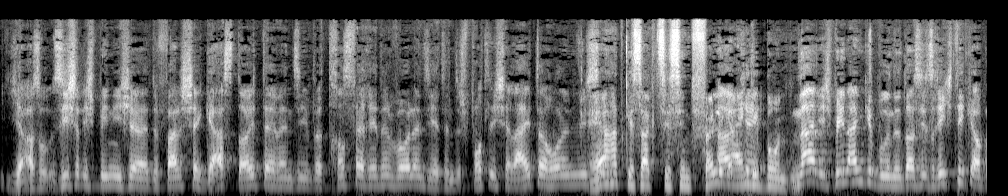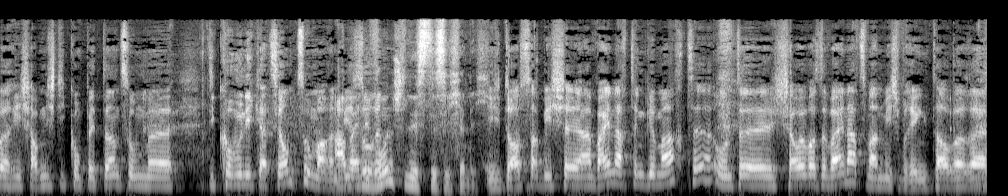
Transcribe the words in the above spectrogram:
Ja, also sicherlich bin ich äh, der falsche Gast heute, wenn Sie über Transfer reden wollen. Sie hätten den sportlichen Leiter holen müssen. Er hat gesagt, Sie sind völlig okay. eingebunden. Nein, ich bin eingebunden, das ist richtig, aber ich habe nicht die Kompetenz, um äh, die Kommunikation zu machen. Aber Wir eine suchen, Wunschliste sicherlich. Ich, das habe ich äh, an Weihnachten gemacht äh, und äh, schaue, was der Weihnachtsmann mich bringt. Aber äh,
